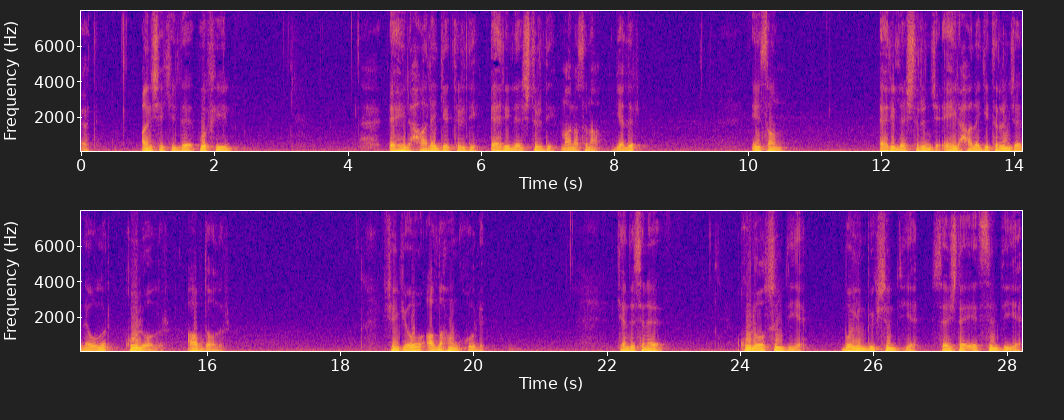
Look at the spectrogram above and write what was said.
Evet. Aynı şekilde bu fiil ehil hale getirdi, ehlileştirdi manasına gelir. İnsan ehlileştirince, ehil hale getirince ne olur? Kul olur, abd olur. Çünkü o Allah'ın kulü. Kendisine kul olsun diye, boyun büksün diye, secde etsin diye,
